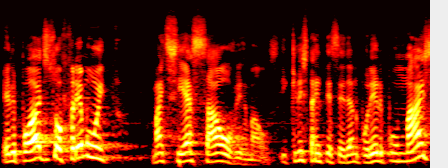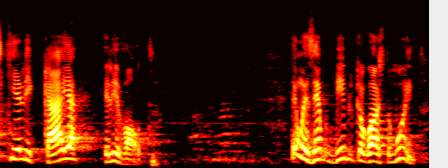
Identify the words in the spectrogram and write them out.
Ele pode sofrer muito, mas se é salvo, irmãos, e Cristo está intercedendo por ele, por mais que ele caia, ele volta. Tem um exemplo bíblico que eu gosto muito,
